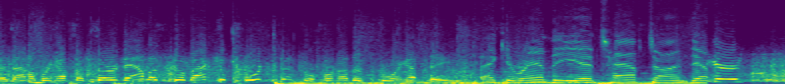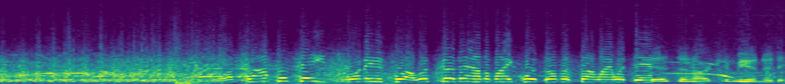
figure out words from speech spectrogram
And that'll bring up a third down. Let's go back to Sports Central for another scoring update. Thank you, Randy. It's halftime. Down. On top of Dayton, 20 to 12. Let's go down to Mike Woods on the sideline with Dan. in our community.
